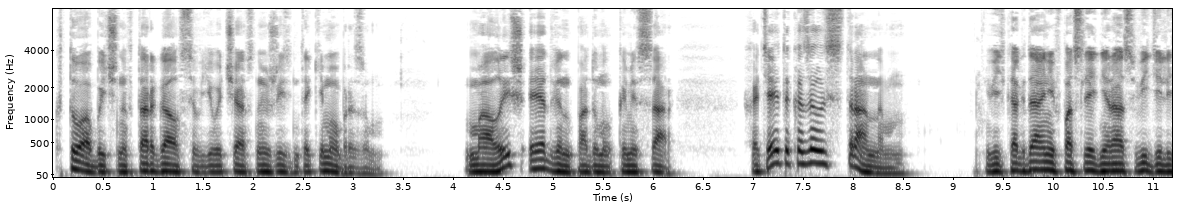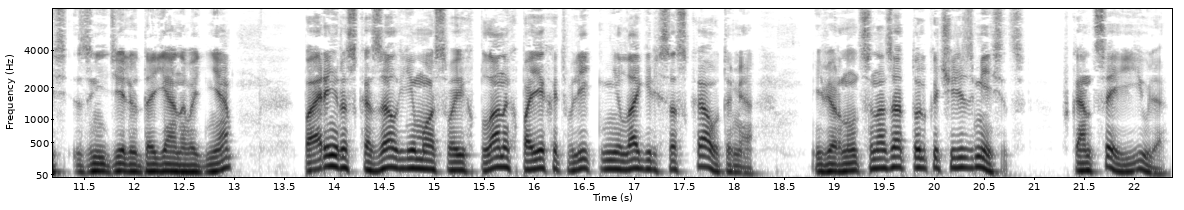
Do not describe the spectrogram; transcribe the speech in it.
кто обычно вторгался в его частную жизнь таким образом. «Малыш Эдвин», — подумал комиссар, хотя это казалось странным, ведь когда они в последний раз виделись за неделю до Янова дня — Парень рассказал ему о своих планах поехать в летний лагерь со скаутами и вернуться назад только через месяц, в конце июля.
